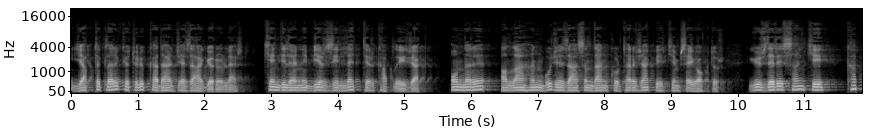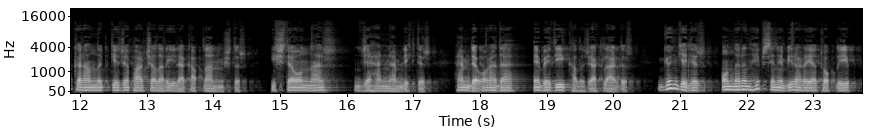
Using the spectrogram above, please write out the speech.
yaptıkları kötülük kadar ceza görürler. Kendilerini bir zillettir kaplayacak. Onları Allah'ın bu cezasından kurtaracak bir kimse yoktur. Yüzleri sanki kapkaranlık gece parçalarıyla kaplanmıştır. İşte onlar cehennemliktir. Hem de orada ebedi kalacaklardır. Gün gelir onların hepsini bir araya toplayıp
